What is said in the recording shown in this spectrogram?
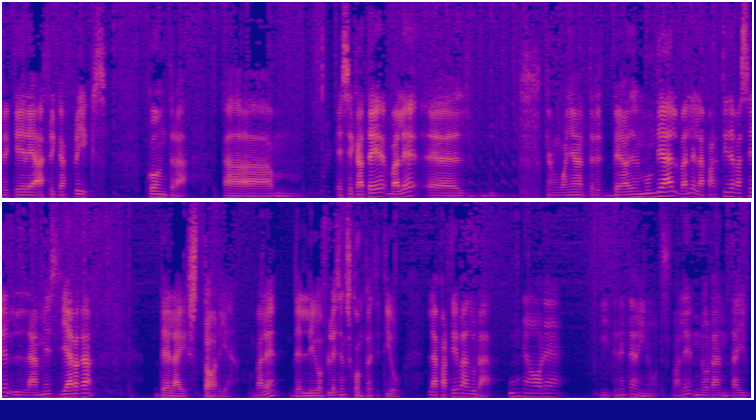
crec que era Africa Freaks contra eh, SKT, ¿vale? Eh, que han guanyat tres vegades el Mundial, ¿vale? La partida va ser la més llarga de la història, ¿vale? Del League of Legends competitiu. La partida va durar una hora i 30 minuts, ¿vale? 90 i...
